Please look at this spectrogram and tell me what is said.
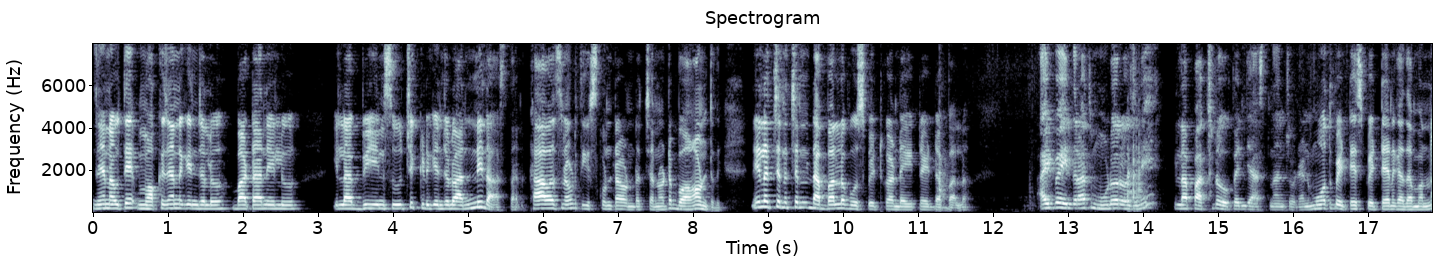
నేనైతే మొక్కజొన్న గింజలు బఠానీలు ఇలా బీన్స్ చిక్కుడు గింజలు అన్నీ దాస్తాను. కావాల్సినప్పుడు తీసుకుంటూ ఉండొచ్చు అనమాట బాగుంటుంది. నేను చిన్న చిన్న డబ్బాల్లో పోసి పెట్టుకోండి ఎయిట్ ఎయిట్ డబ్బాల్లో. అయిపోయిన తర్వాత మూడో రోజుని ఇలా పచ్చడి ఓపెన్ చేస్తున్నాను చూడండి. మూత పెట్టేసి పెట్టాను కదా మొన్న.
